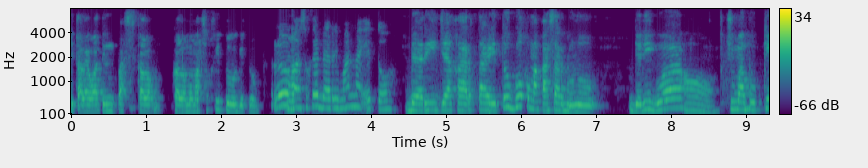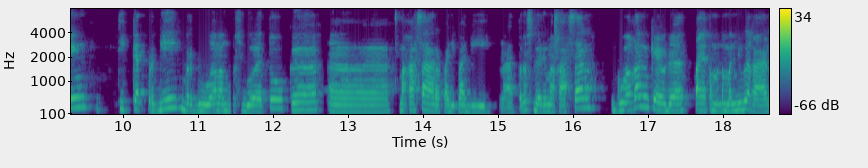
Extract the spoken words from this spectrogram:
kita lewatin pas kalau kalau mau masuk situ gitu. Lu nah, masuknya dari mana itu? Dari Jakarta itu gue ke Makassar dulu. Jadi gue oh. cuma booking tiket pergi berdua sama bos gue tuh ke uh, Makassar pagi-pagi. Nah terus dari Makassar gue kan kayak udah tanya teman-teman juga kan,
